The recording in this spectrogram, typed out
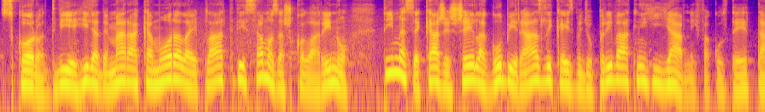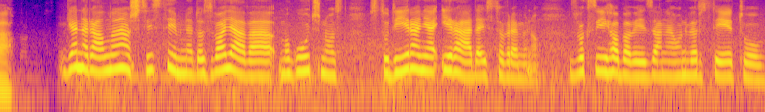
Skoro 2000 maraka morala je platiti samo za školarinu. Time se, kaže Šejla, gubi razlika između privatnih i javnih fakulteta fakulteta. Generalno naš sistem ne dozvoljava mogućnost studiranja i rada istovremeno. Zbog svih obaveza na univerzitetu,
